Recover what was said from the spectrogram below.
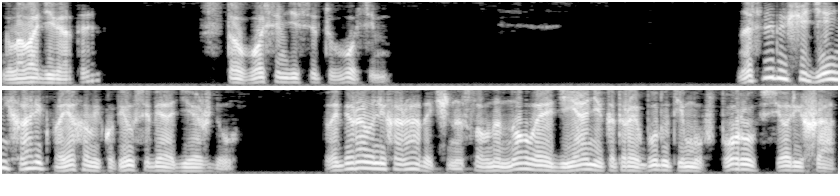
Глава 9. 188. На следующий день Халик поехал и купил себе одежду — Выбирал лихорадочно, словно новое одеяние, которое будут ему в пору, все решат.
